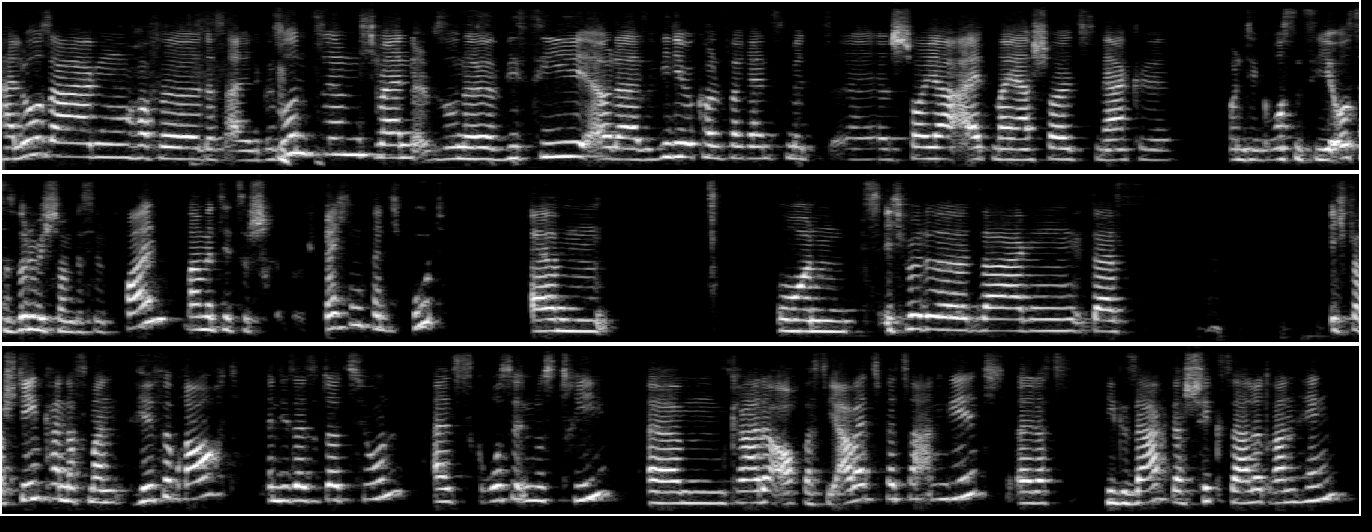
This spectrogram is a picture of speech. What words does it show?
Hallo sagen, hoffe, dass alle gesund sind. Ich meine, so eine VC oder also Videokonferenz mit äh, Scheuer, Altmaier, Scholz, Merkel und den großen CEOs, das würde mich schon ein bisschen freuen, mal mit denen zu sprechen, fände ich gut. Ähm, und ich würde sagen, dass ich verstehen kann, dass man Hilfe braucht in dieser Situation als große Industrie, ähm, gerade auch was die Arbeitsplätze angeht, äh, dass, wie gesagt, da Schicksale dranhängen.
